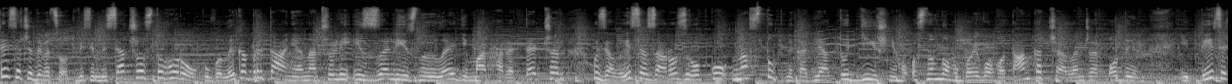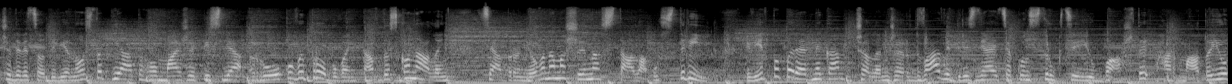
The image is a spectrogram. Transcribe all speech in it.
1986 року Велика Британія на чолі із залізною леді Маргарет Тетчер узялися за розробку наступника для тодішнього основного бойового танка Челенджер 1 І 1995-го, майже після року випробувань та вдосконалень, ця броньована машина стала у стрій. Від попередника Челенджер 2 відрізняється конструкцією башти, гарматою,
